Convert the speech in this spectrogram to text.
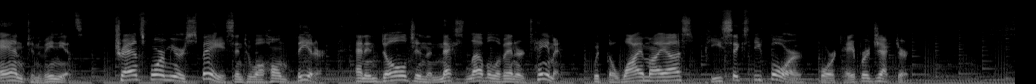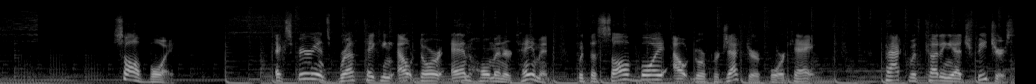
and convenience. Transform your space into a home theater and indulge in the next level of entertainment with the WiMiUS P64 4K projector. Sovboi. Experience breathtaking outdoor and home entertainment with the Sovboi Outdoor Projector 4K. Packed with cutting edge features,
